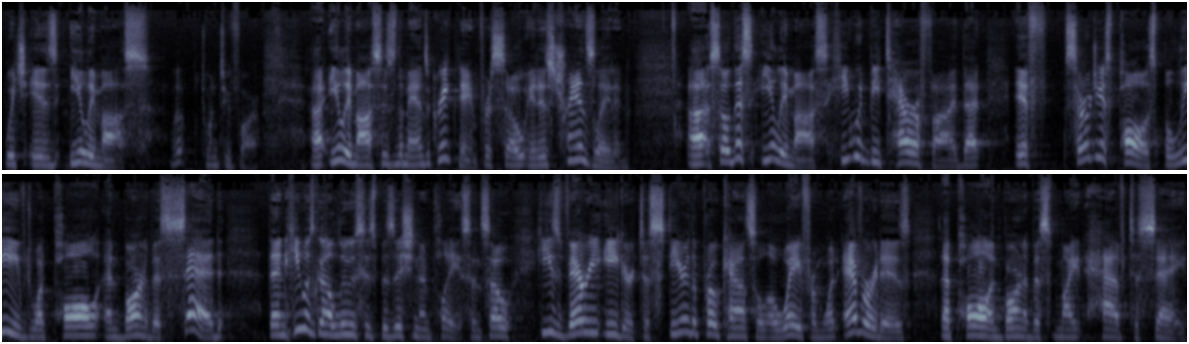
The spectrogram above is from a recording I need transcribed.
which is Elymas. Whoop, one too far. Uh, Elymas is the man's Greek name, for so it is translated. Uh, so this Elymas, he would be terrified that if Sergius Paulus believed what Paul and Barnabas said, then he was going to lose his position and place. And so he's very eager to steer the proconsul away from whatever it is that Paul and Barnabas might have to say.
